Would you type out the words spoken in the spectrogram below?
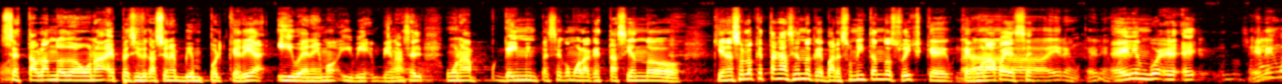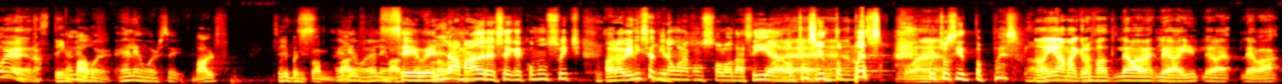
se está hablando de unas especificaciones bien porquería y venimos y vi- viene a ser una gaming PC como la que está haciendo. ¿Quiénes son los que están haciendo que parece un Nintendo Switch que, que es una PC? Alien, Alienware. Alienware. eh, eh, Alienware era. Steam, Valve. Alienware, Alienware, sí. Valve. Sí, pues, con Valve, Alienware. Valve, se ve en la madre ese que es como un Switch. Ahora viene y se tira una consolota así a Bueno, 800 pesos. bueno. 800 pesos. No, y a Microsoft le va, a- le, va a ir, le, va, le va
